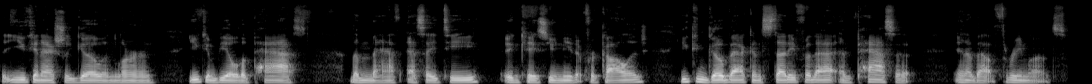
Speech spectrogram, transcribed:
That you can actually go and learn. You can be able to pass the math sat in case you need it for college. You can go back and study for that and pass it in about three months.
